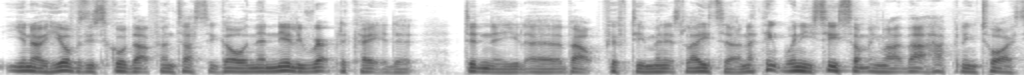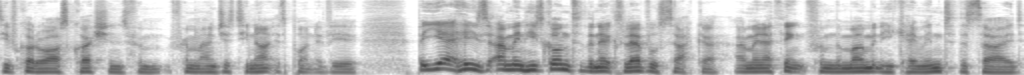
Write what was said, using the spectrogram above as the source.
you know, he obviously scored that fantastic goal and then nearly replicated it, didn't he, uh, about 15 minutes later. And I think when you see something like that happening twice, you've got to ask questions from, from Manchester United's point of view. But yeah, he's, I mean, he's gone to the next level, Saka. I mean, I think from the moment he came into the side,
